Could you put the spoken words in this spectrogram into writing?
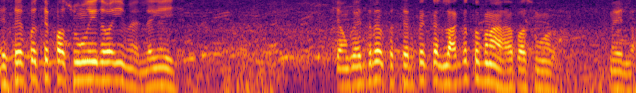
ਇਹ ਸਿਰਫ ਇੱਥੇ ਪਸ਼ੂਆਂ ਦੀ ਦਵਾਈ ਮਿਲ ਰਹੀ ਹੈ ਜੀ ਕਿਉਂਕਿ ਇੱਧਰ ਸਿਰਫ ਇੱਕ ਅਲੱਗ ਤੋਂ ਬਣਾਇਆ ਹੋਇਆ ਪਸ਼ੂਆਂ ਦਾ ਮੇਲਾ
